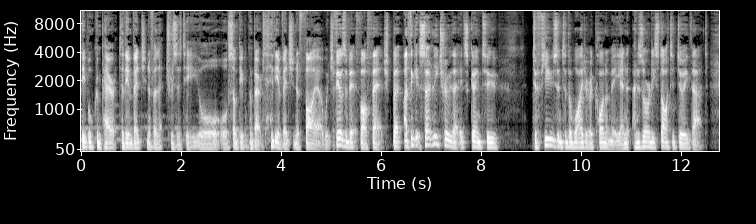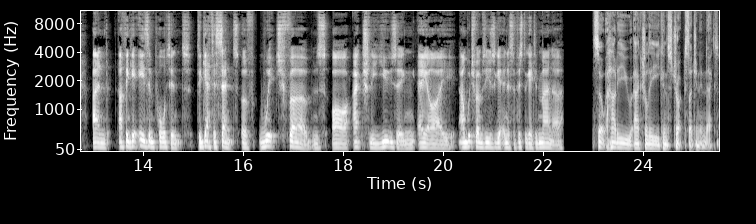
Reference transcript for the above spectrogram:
People compare it to the invention of electricity, or, or some people compare it to the invention of fire, which feels a bit far fetched. But I think it's certainly true that it's going to diffuse into the wider economy and, and has already started doing that. And I think it is important to get a sense of which firms are actually using AI and which firms are using it in a sophisticated manner. So, how do you actually construct such an index?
